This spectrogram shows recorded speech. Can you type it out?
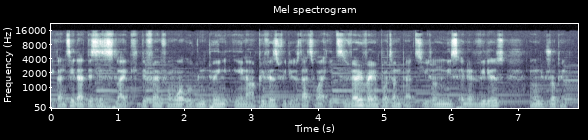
You can see that this is like different from what we've been doing in our previous videos. That's why it's very very important that you don't miss any of the videos. I'm going to drop in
